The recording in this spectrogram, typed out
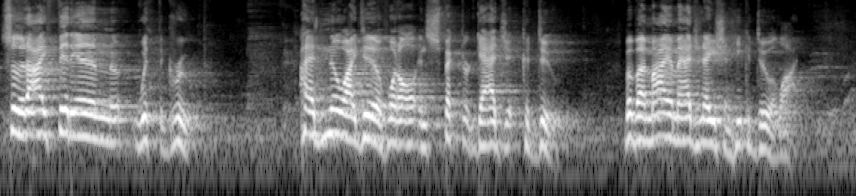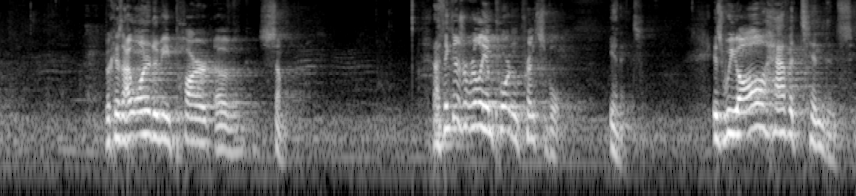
so that I fit in with the group. I had no idea what all Inspector Gadget could do, but by my imagination, he could do a lot. because I wanted to be part of something. And I think there's a really important principle in it. Is we all have a tendency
